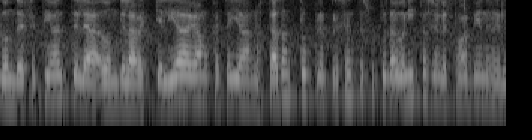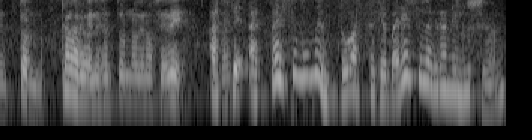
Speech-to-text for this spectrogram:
Donde efectivamente la, donde la bestialidad, digamos, que ya no está tanto presente en sus protagonistas, sino que está más bien en el entorno. Claro. En ese entorno que no se ve. Hasta, hasta ese momento, hasta que aparece la gran ilusión,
